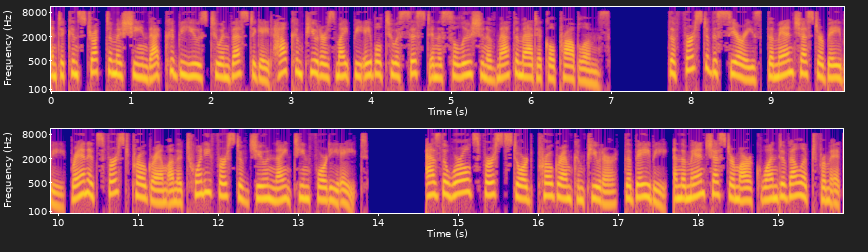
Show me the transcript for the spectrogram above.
and to construct a machine that could be used to investigate how computers might be able to assist in the solution of mathematical problems. The first of the series, The Manchester Baby, ran its first program on 21 June 1948. As the world's first stored program computer, the Baby, and the Manchester Mark I developed from it,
